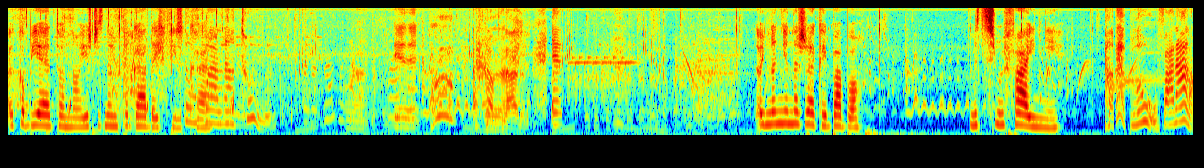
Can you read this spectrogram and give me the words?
Ej, Kobieto, no, jeszcze z nami pogadaj chwilkę. Oj, no nie narzekaj, babo. My jesteśmy fajni. Blue, Farano.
